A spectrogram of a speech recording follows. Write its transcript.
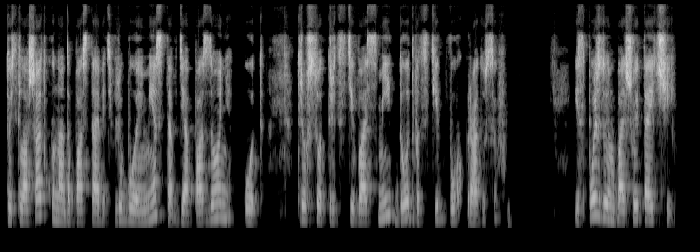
То есть лошадку надо поставить в любое место в диапазоне от 338 до 22 градусов. Используем большой тайчи,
